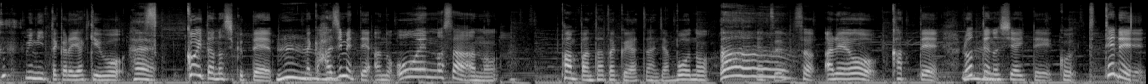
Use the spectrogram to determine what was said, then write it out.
見に行ったから野球を、はい。すっごい楽しくて、うんうんなんか初めてあの応援のさあのパンパン叩くやつあんじゃん棒のあやつ。そうあれを買ってロッテの試合ってこう手で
